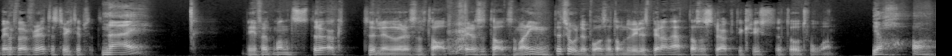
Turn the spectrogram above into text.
Vet du varför det heter Stryktipset? Nej. Det är för att man strök tydligen då resultat, resultat som man inte trodde på. Så att om du ville spela en etta så strök du krysset och tvåan. Jaha.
